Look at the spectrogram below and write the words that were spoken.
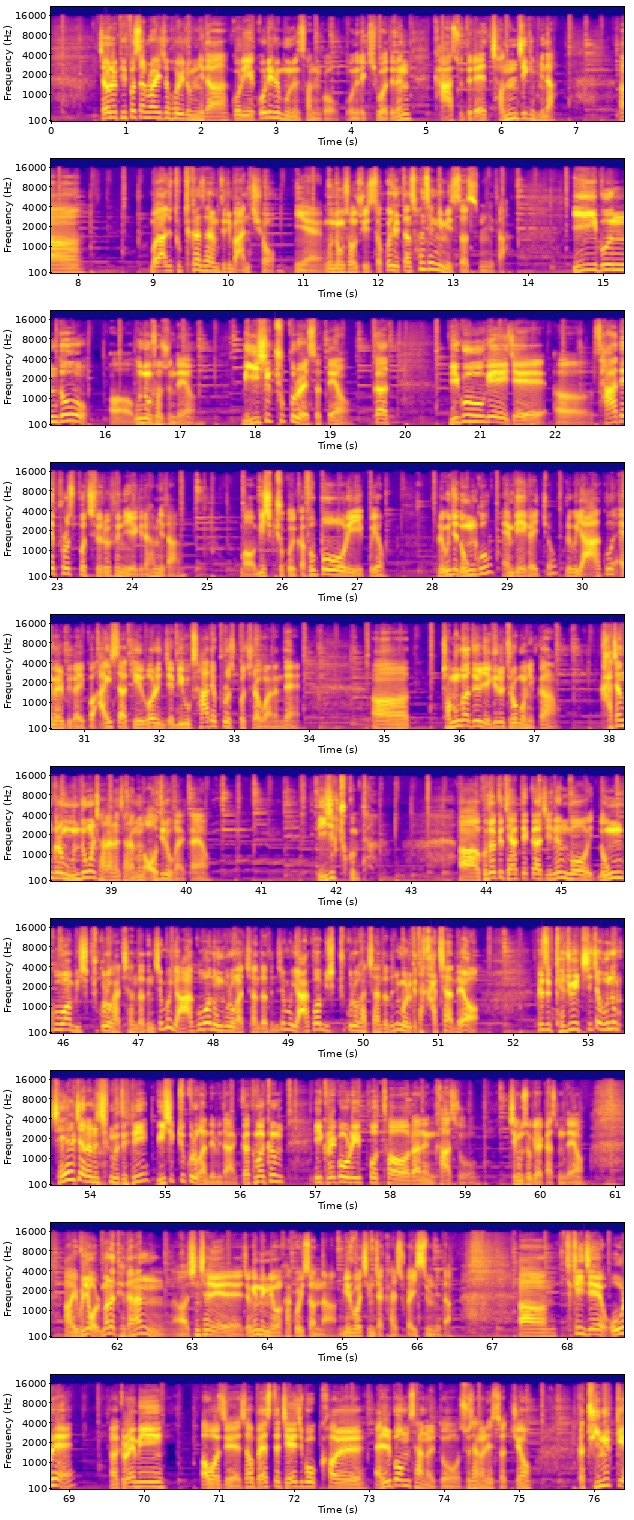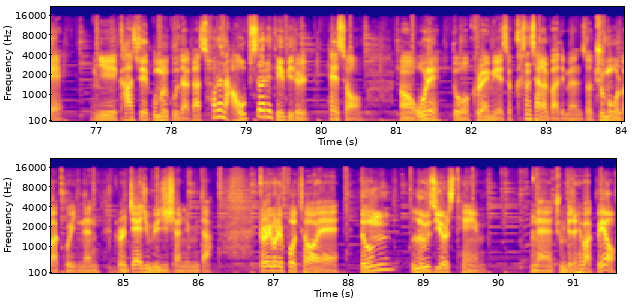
자 오늘 Before Sunrise 허일후입니다. 꼬리에 꼬리를 무는 선곡. 오늘의 키워드는 가수들의 전직입니다. 어, 뭐 아주 독특한 사람들이 많죠. 예, 운동선수 있었고 일단 선생님이 있었습니다. 이분도 어, 운동선수인데요. 미식 축구를 했었대요. 그러니까 미국의 이제 어 4대 프로스포츠를 흔히 얘기를 합니다. 뭐 미식 축구 그러니까 풋볼이 있고요. 그리고 이제 농구 NBA가 있죠. 그리고 야구 MLB가 있고 아이스하키 이걸 이제 미국 4대 프로스포츠라고 하는데 어 전문가들 얘기를 들어보니까 가장 그럼 운동을 잘하는 사람은 어디로 갈까요? 미식 축구입니다. 아, 고등학교 대학 때까지는 뭐 농구와 미식축구로 같이 한다든지 뭐 야구와 농구로 같이 한다든지 뭐 야구와 미식축구로 같이 한다든지 뭐 이렇게 다 같이 한대요. 그래서 개 중에 진짜 운동 제일 잘하는 친구들이 미식축구로 간답니다. 그러니까 그만큼 이 그레고리 포터라는 가수 지금 소개할 가수인데요. 아, 이분이 얼마나 대단한 어, 신체적인 능력을 갖고 있었나 미루어 짐작할 수가 있습니다. 어, 특히 이제 올해 어, 그래미 어워즈에서 베스트 재즈 보컬 앨범상을 또 수상을 했었죠. 그러니까 뒤늦게 이 가수의 꿈을 꾸다가 39살에 데뷔를 해서 어, 올해 또 그래미에서 큰 상을 받으면서 주목을 받고 있는 그런 재즈 뮤지션입니다. 그레고리 포터의 Don't Lose Your Steam 네 준비를 해봤고요.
